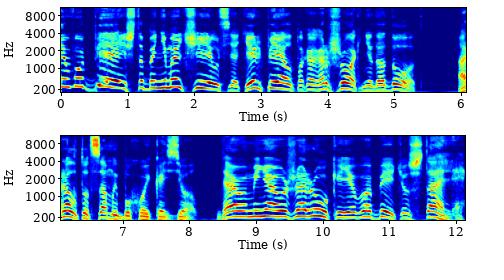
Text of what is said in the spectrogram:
его бей, чтобы не мочился, терпел, пока горшок не дадут!» Орал тот самый бухой козел. Да у меня уже руки его бить устали.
